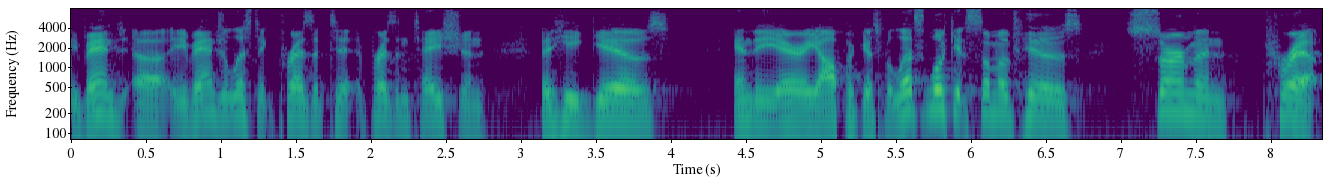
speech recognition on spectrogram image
evang- uh, evangelistic presenta- presentation that he gives in the Areopagus. But let's look at some of his sermon prep.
